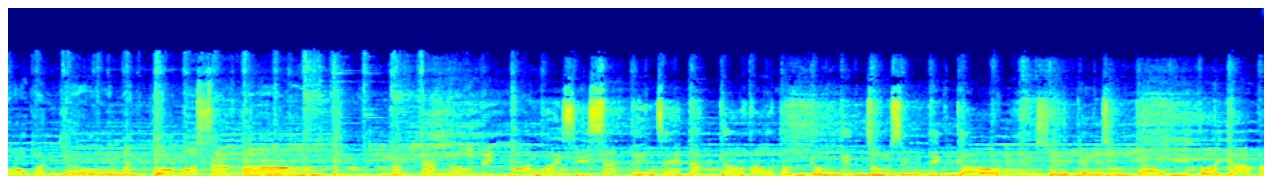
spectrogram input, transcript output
我温柔吻过我伤口，能得到的安慰是失恋者得救后很感激忠诚的狗。谁人曾介意爱也不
